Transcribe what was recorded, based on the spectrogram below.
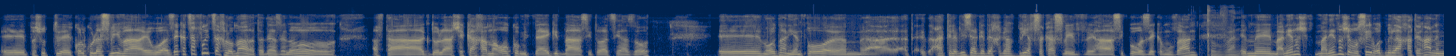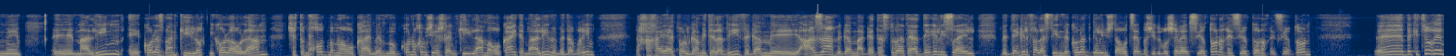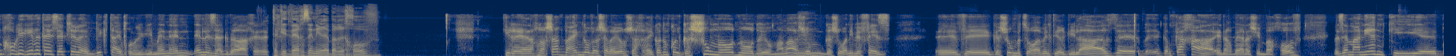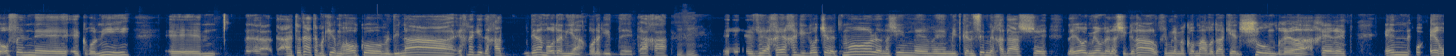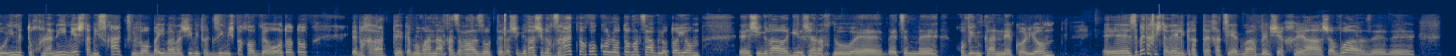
אה, פשוט אה, כל כולה סביב האירוע הזה, כצפוי צריך לומר, אתה יודע, זה לא הפתעה גדולה שככה מרוקו מתנהגת בסיטואציה הזאת. מאוד מעניין פה, הטלוויזיה, דרך אגב, בלי הפסקה סביב הסיפור הזה כמובן. כמובן. הם, מעניין, מעניין מה שהם עושים, עוד מילה אחת ערן, הם אה, מעלים אה, כל הזמן קהילות מכל העולם שתומכות במרוקאים. בכל מקום שיש להם קהילה מרוקאית, הם מעלים ומדברים וכך היה אתמול גם מתל אביב וגם מעזה וגם מהגדה, זאת אומרת היה דגל ישראל ודגל פלסטין וכל הדגלים שאתה רוצה בשידור שלהם, סרטון אחרי סרטון אחרי סרטון. בקיצור, הם חוגגים את ההישג שלהם, ביג טיים חוגגים, אין, אין, אין לזה הגדרה אחרת. תגיד, ואיך זה נראה ברחוב? תראה, אנחנו עכשיו בהנגובר של היום שאחרי. קודם כל, גשום מאוד מאוד היום, ממש, mm. יום גשום. אני בפז. אה, וגשום בצורה בלתי רגילה, אז אה, גם ככה אין הרבה אנשים ברחוב, וזה מעניין כי אה, באופן עקרוני, אתה יודע, אתה מכיר, מרוקו מדינה, איך נגיד, אחת, מדינה מאוד ענייה, בוא נגיד ככה, mm-hmm. ואחרי החגיגות של אתמול, אנשים מתכנסים מחדש ליום-יום ולשגרה, הולכים למקום העבודה כי אין שום ברירה אחרת. אין אירועים מתוכננים, יש את המשחק, סביבו באים אנשים מתרכזים, משפחות ורואות אותו. למחרת אה, כמובן החזרה הזאת לשגרה, שמחזרה את מרוקו לאותו מצב, לאותו יום אה, שגרה רגיל שאנחנו אה, בעצם חווים כאן כל יום. זה בטח ישתנה לקראת חצי הגמר בהמשך השבוע, זה, זה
